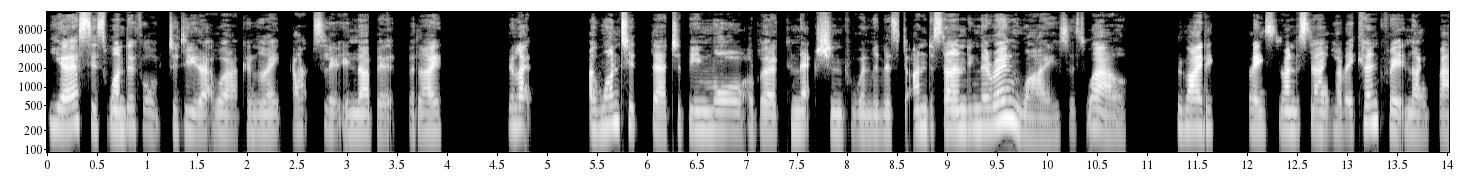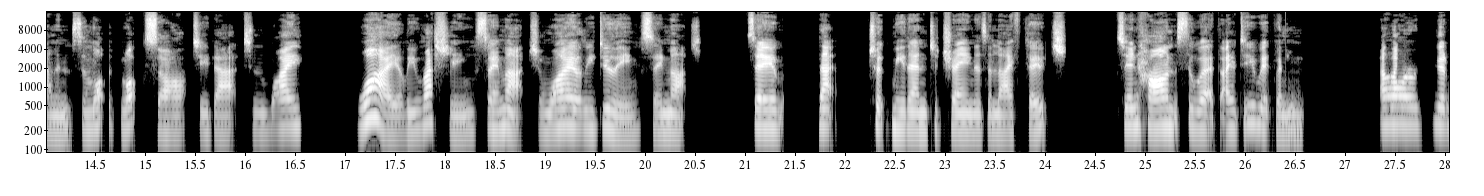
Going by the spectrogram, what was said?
yes, it's wonderful to do that work and I absolutely love it. But I feel like I wanted there to be more of a connection for women as to understanding their own whys as well, providing space to understand how they can create life balance and what the blocks are to that and why why are we rushing so much and why are we doing so much? So that took me then to train as a life coach to enhance the work that I do with women. Mm. Oh, good.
